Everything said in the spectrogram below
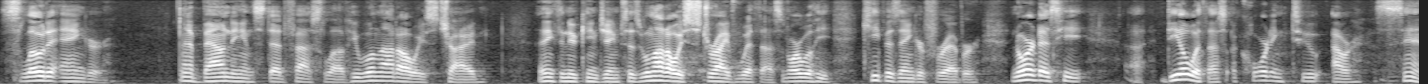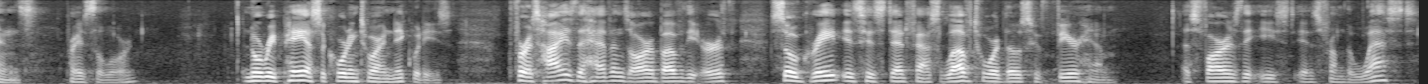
slow to anger, and abounding in steadfast love. He will not always chide. I think the New King James says, will not always strive with us, nor will he keep his anger forever, nor does he uh, deal with us according to our sins. Praise the Lord. Nor repay us according to our iniquities. For as high as the heavens are above the earth, so great is his steadfast love toward those who fear him. As far as the east is from the west,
